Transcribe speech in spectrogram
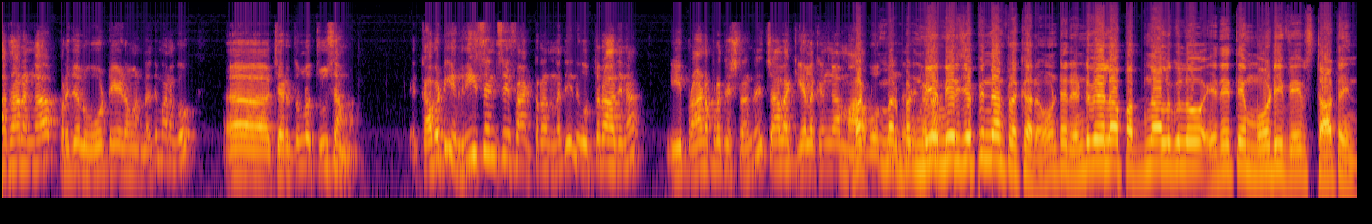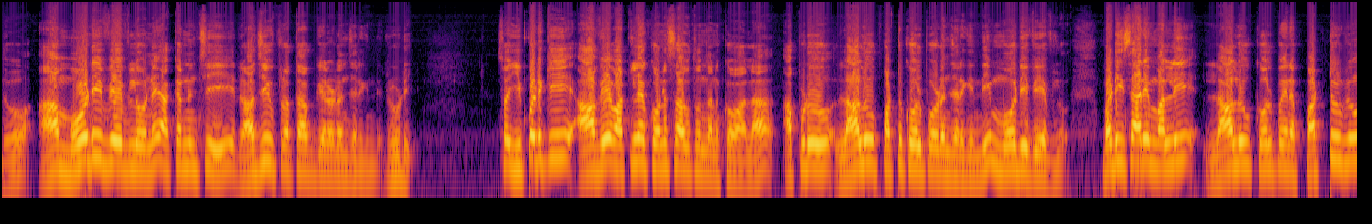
ఆధారంగా ప్రజలు ఓటేయడం అన్నది మనకు చరిత్రలో చూసాం మనం. కాబట్టి ఈ రీసెన్సీ ఫ్యాక్టర్ అన్నది ఉత్తరాదిన ఈ ప్రాణ ప్రతిష్ఠ అనేది చాలా కీలకంగా మారబోతుంది. మీరు చెప్పిన దాని ప్రకారం అంటే రెండు వేల పద్నాలుగులో ఏదైతే మోడీ వేవ్ స్టార్ట్ అయిందో ఆ మోడీ వేవ్లోనే అక్కడ నుంచి రాజీవ్ ప్రతాప్ గెలవడం జరిగింది రూఢి సో ఇప్పటికీ ఆ వేవ్ అట్లనే కొనసాగుతుంది అనుకోవాలా అప్పుడు లాలు పట్టు కోల్పోవడం జరిగింది మోడీ వేవ్లో బట్ ఈసారి మళ్ళీ లాలు కోల్పోయిన పట్టును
